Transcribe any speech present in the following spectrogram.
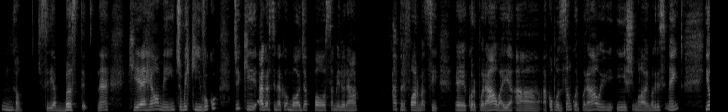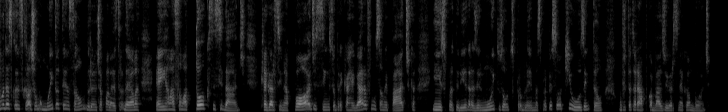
não, que seria busted, né? Que é realmente um equívoco de que a Garcinia cambodia possa melhorar a performance é, corporal, aí a, a, composição corporal e, e, estimular o emagrecimento. E uma das coisas que ela chamou muita atenção durante a palestra dela é em relação à toxicidade, que a garcina pode sim sobrecarregar a função hepática e isso poderia trazer muitos outros problemas para a pessoa que usa, então, um fitoterápico à base de garcinia cambodia.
